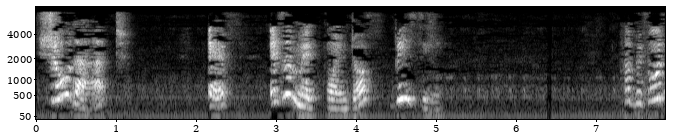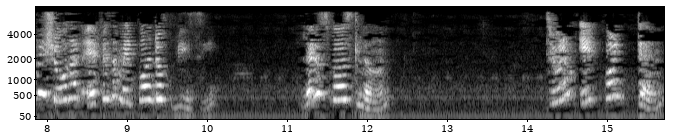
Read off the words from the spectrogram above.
Show that F is a midpoint of BC. Now before we show that F is a midpoint of BC, let us first learn Theorem 8.10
